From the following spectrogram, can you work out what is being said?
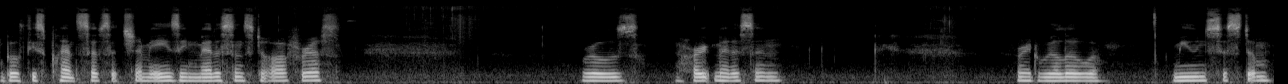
Both these plants have such amazing medicines to offer us. Rose, heart medicine. Red willow, immune system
